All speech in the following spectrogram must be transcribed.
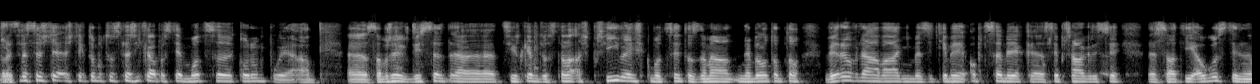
vraťme se ještě, ještě k tomu, co jste říkal, prostě moc eh, korumpuje a e, samozřejmě, když se e, církev dostala až příliš k moci, to znamená, nebylo to to vyrovnávání mezi těmi obcemi, jak si přál kdysi svatý Augustin,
